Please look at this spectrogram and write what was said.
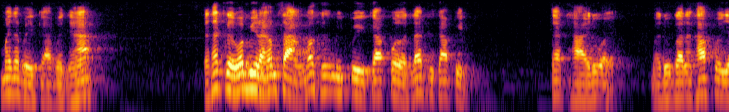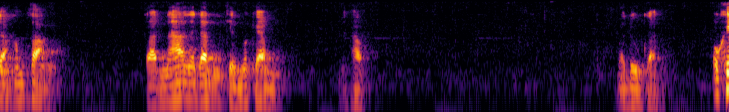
ไม่จะปีกกาเปิดนะฮะแต่ถ้าเกิดว่ามีหลายคำสั่งก็คือมีปีกกาเปิดและปีกกาปิดแนบท้ายด้วย มาดูกันนะครับตัวอย่างคำสั่งกันนะฮะในการเขียนโปรแกรมนะครับ มาดูกัน โอเค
